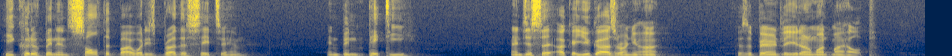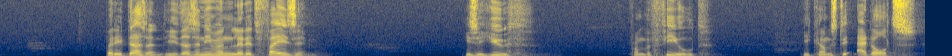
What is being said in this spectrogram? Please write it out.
He could have been insulted by what his brother said to him and been petty and just say, okay, you guys are on your own because apparently you don't want my help. But he doesn't. He doesn't even let it faze him. He's a youth from the field. He comes to adults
